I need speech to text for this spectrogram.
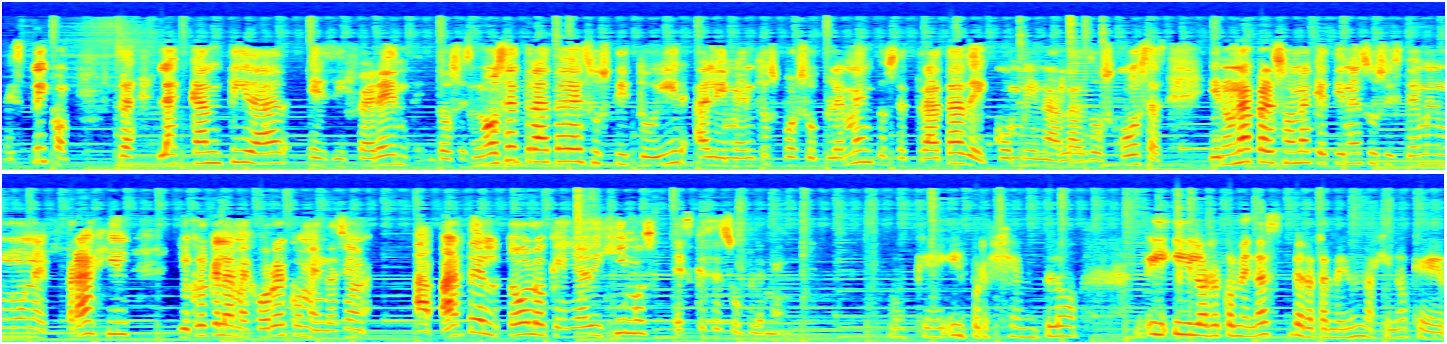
¿Me explico? O sea, la cantidad es diferente. Entonces, no se trata de sustituir alimentos por suplementos, se trata de combinar las dos cosas. Y en una persona que tiene su sistema inmune frágil, yo creo que la mejor recomendación, aparte de todo lo que ya dijimos, es que se suplemente. Ok, y por ejemplo, y, lo recomiendas, pero también me imagino que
